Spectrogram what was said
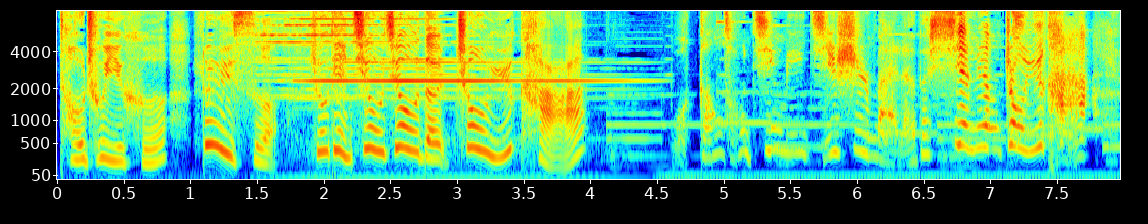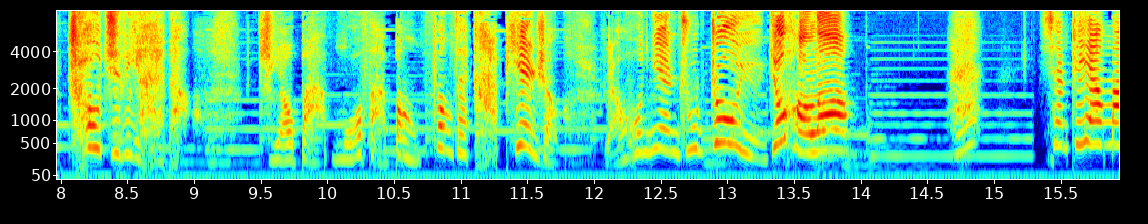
掏出一盒绿色、有点旧旧的咒语卡。我刚从精灵集市买来的限量咒语卡，超级厉害的。只要把魔法棒放在卡片上，然后念出咒语就好了。哎，像这样吗？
